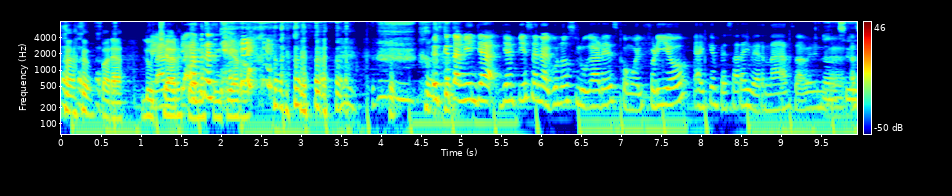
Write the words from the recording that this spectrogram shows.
para luchar claro, con este skin. encierro. Es que también ya, ya empieza en algunos lugares como el frío, hay que empezar a hibernar, ¿saben? Hacer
